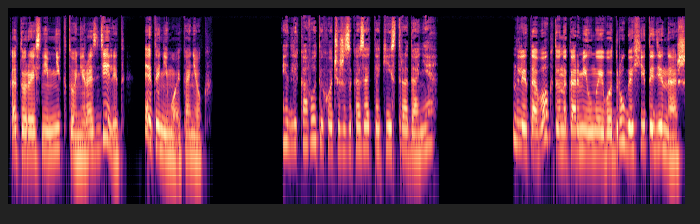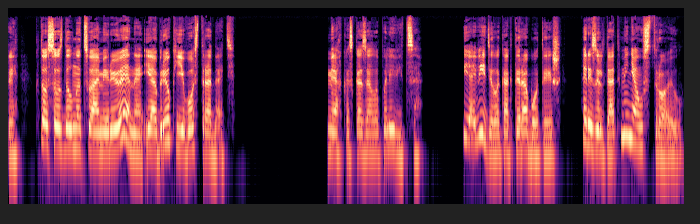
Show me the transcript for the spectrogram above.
которое с ним никто не разделит, это не мой конек. И для кого ты хочешь заказать такие страдания? Для того, кто накормил моего друга Хита Динаши, кто создал Нацуами Рюэна и обрёк его страдать. Мягко сказала полевица. Я видела, как ты работаешь. Результат меня устроил.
